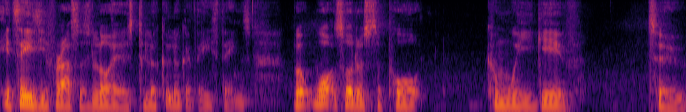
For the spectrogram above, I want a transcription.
it's easy for us as lawyers to look at look at these things, but what sort of support can we give to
